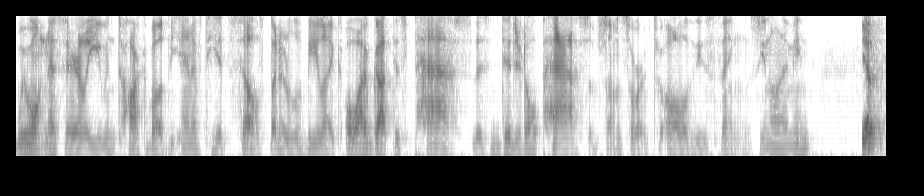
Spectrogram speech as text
we won't necessarily even talk about the NFT itself, but it'll be like, oh, I've got this pass, this digital pass of some sort to all of these things. You know what I mean? Yep.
